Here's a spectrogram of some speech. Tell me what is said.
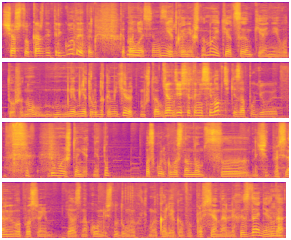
Сейчас что, каждые три года это Ну, катавасия? нет, нет, конечно. Но эти оценки, они вот тоже. Ну, мне, мне трудно комментировать, потому что... Я вот надеюсь, это не синоптики запугивают. Думаю, что нет. Нет. Ну, поскольку в основном с э, значит, профессиональными вопросами я знакомлюсь, ну, думаю, как мой коллега в профессиональных изданиях, да.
